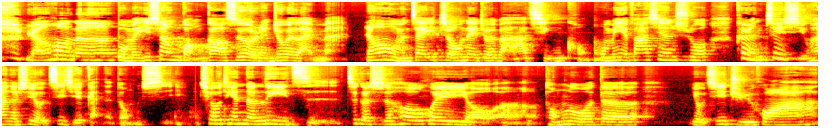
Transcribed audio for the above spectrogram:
然后呢，我们一上广告，所有人就会来买。然后我们在一周内就会把它清空。我们也发现说，客人最喜欢的是有季节感的东西。秋天的栗子，这个时候会有呃铜锣的有机菊花，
